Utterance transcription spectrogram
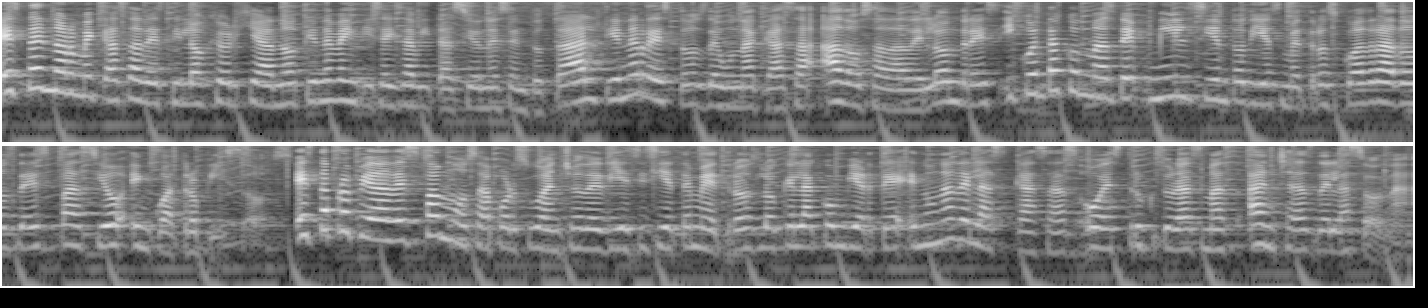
Esta enorme casa de estilo georgiano tiene 26 habitaciones en total, tiene restos de una casa adosada de Londres y cuenta con más de 1.110 metros cuadrados de espacio en cuatro pisos. Esta propiedad es famosa por su ancho de 17 metros, lo que la convierte en una de las casas o estructuras más anchas de la zona.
